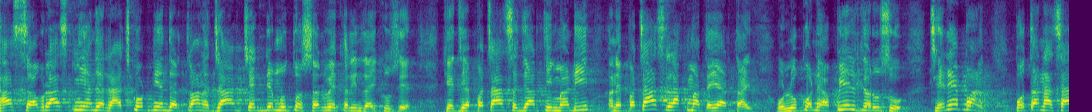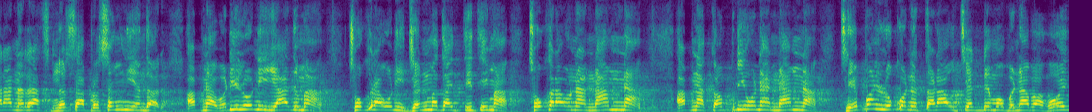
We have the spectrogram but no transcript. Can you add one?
ખાસ સૌરાષ્ટ્રની અંદર, રાજકોટની અંદર ત્રણ હજાર ચેકડેમનું તો સર્વે કરીને રાખ્યું છે કે જે પચાસ હજારથી માંડી અને પચાસ લાખમાં તૈયાર થાય. હું લોકોને અપીલ કરું છું, જેને પણ પોતાના સારા નરા નરસા પ્રસંગની અંદર આપણા વડીલોની યાદમાં છોકરાઓની જન્મ તિથિમાં, છોકરાઓના નામના આપણા કંપનીઓના નામના જે પણ લોકોને તળાવ ચેકડેમો બનાવવા હોય,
